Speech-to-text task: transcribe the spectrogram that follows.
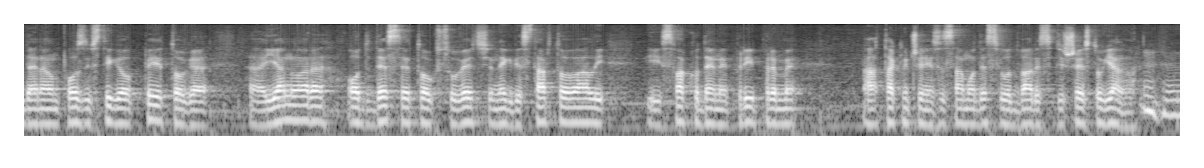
da je nam poziv stigao 5. januara. Od 10. su već negdje startovali i svakodnevne pripreme, a takmičenje se samo desilo 26. januara. Mhm.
